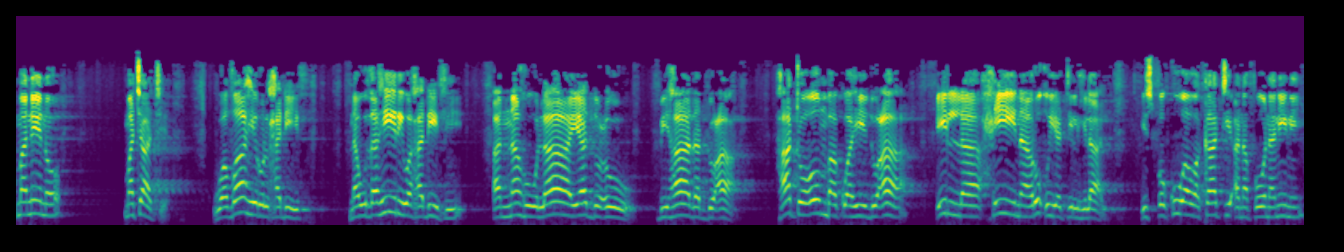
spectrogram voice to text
maneno machache. Wa dhahirul hadith na udhahiri wa hadithi annahu la yad'u bihadha ad-du'a hatoomba kwa hii dua illa hina ru'yatil hilal. Isipokuwa wakati anapoona nini?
